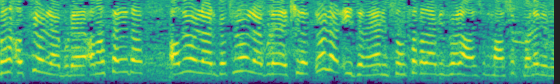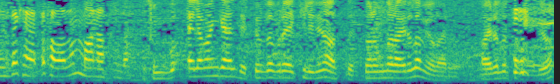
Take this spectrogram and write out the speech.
Sonra asıyorlar buraya. Anahtarı da alıyorlar götürüyorlar buraya kilitliyorlar iyice. Yani sonsuza kadar biz böyle aşık maşık böyle birbirimize kenetli kalalım manasında. Şimdi bu eleman geldi. Kız da buraya kilidini astı. Sonra bunlar ayrılamıyorlar mı? Ayrılırsa ne oluyor?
